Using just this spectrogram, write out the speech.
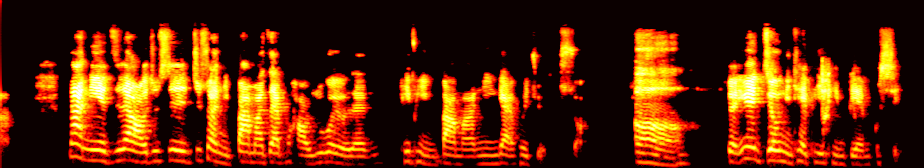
那你也知道，就是就算你爸妈再不好，如果有人批评你爸妈，你应该也会觉得不爽。哦，对，因为只有你可以批评别人，不行。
